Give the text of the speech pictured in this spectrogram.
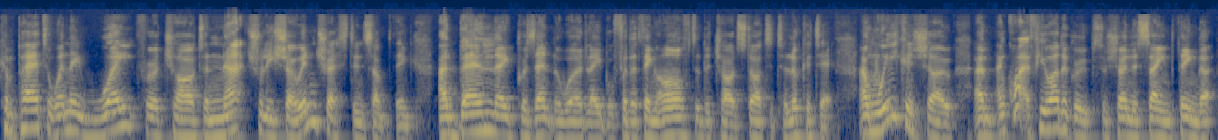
compared to when they wait for a child to naturally show interest in something and then they present the word label for the thing after the child started to look at it. And we can show, um, and quite a few other groups have shown the same thing, that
